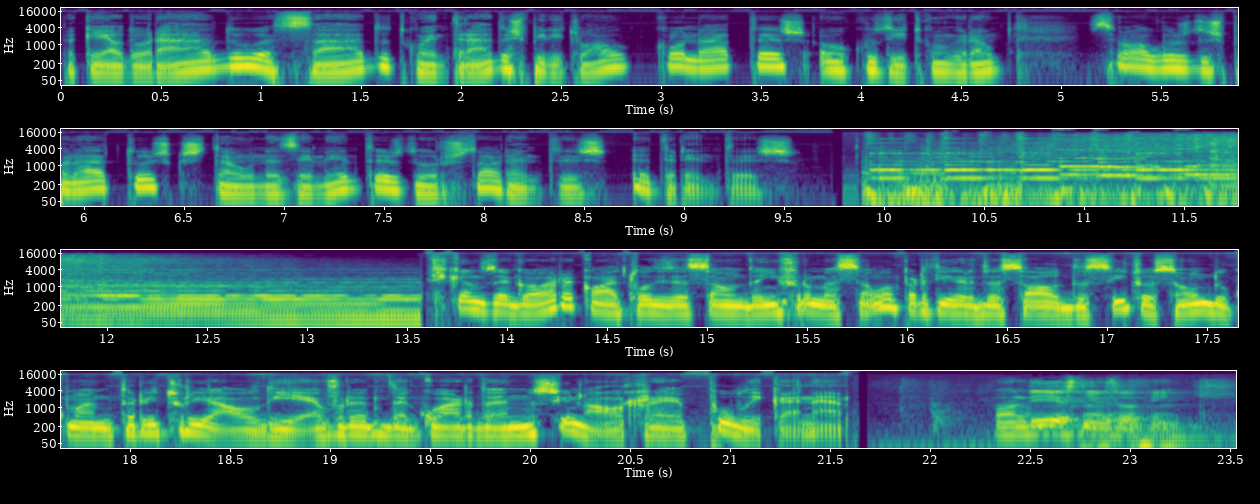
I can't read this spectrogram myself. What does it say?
Bacalhau dourado, assado, com entrada espiritual, com natas ou cozido com grão, são alguns dos pratos que estão nas emendas dos restaurantes aderentes. Ficamos agora com a atualização da informação a partir da sala de situação do Comando Territorial de Évora da Guarda Nacional Republicana. Bom dia, senhores ouvintes.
